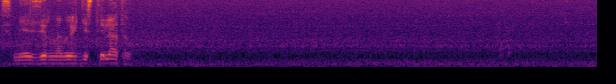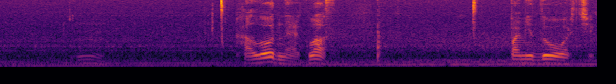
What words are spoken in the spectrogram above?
Смесь зерновых дистиллятов. Холодная, класс. Помидорчик.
